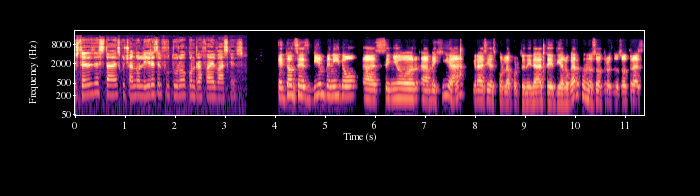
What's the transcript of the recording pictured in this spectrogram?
Usted está escuchando Líderes del Futuro con Rafael Vázquez. Entonces, bienvenido, uh, señor uh, Mejía. Gracias por la oportunidad de dialogar con nosotros, nosotras,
